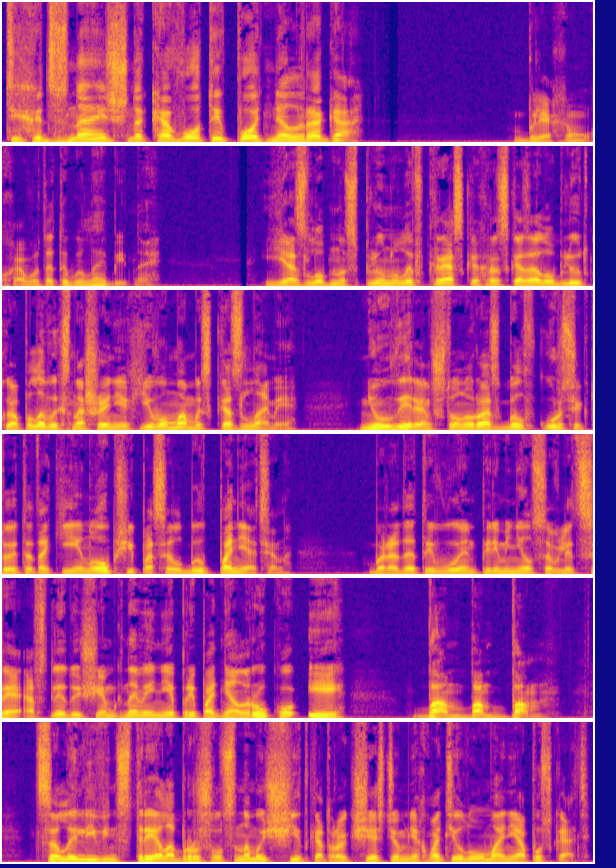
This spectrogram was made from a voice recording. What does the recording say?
«Ты хоть знаешь, на кого ты поднял рога?» Бляха-муха, а вот это было обидно. Я злобно сплюнул и в красках рассказал ублюдку о половых сношениях его мамы с козлами. Не уверен, что Нураск был в курсе, кто это такие, но общий посыл был понятен. Бородатый воин переменился в лице, а в следующее мгновение приподнял руку и... Бам-бам-бам! Целый ливень стрел обрушился на мой щит, который, к счастью, мне хватило ума не опускать.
